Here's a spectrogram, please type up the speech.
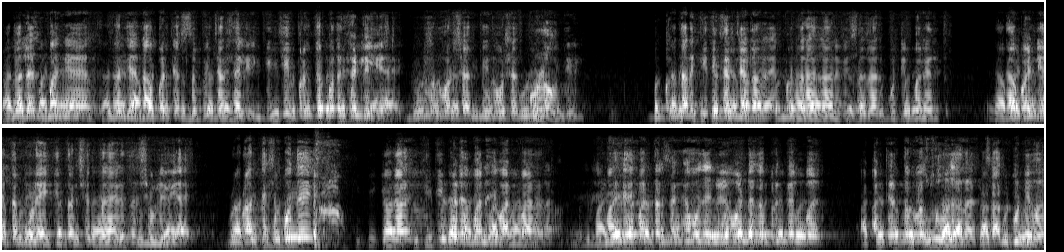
कालच मान्य काल या नाबार्डच्या सभेत चर्चा झाली. की जी प्रकल्प रखडलेली आहे. दोन वर्षात तीन वर्षात पूर्ण होतील. मग त्यांना किती खर्च येणार आहे? पंधरा हजार वीस हजार कोटी पर्यंत. नाबार्डने आता पुढे याची तरतूद तयारी दर्शवलेली आहे. किती पिढ्या वाट पाहणार? म्हणजे माझ्या मतदारसंघामध्ये निळवंडाचा प्रकल्प अठ्याहत्तर सुरू झाला. सात कोटीवर.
